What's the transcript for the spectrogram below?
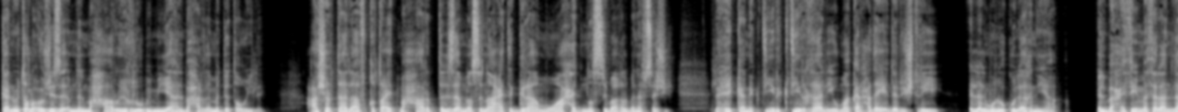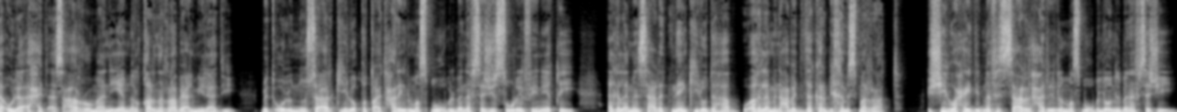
كانوا يطلعوا جزء من المحار ويغلوه بمياه البحر لمدة طويلة. 10000 قطعة محار بتلزم لصناعة جرام واحد من الصباغ البنفسجي. لهيك كان كتير كتير غالي وما كان حدا يقدر يشتريه إلا الملوك والأغنياء. الباحثين مثلا لقوا لائحة أسعار رومانية من القرن الرابع الميلادي بتقول إنه سعر كيلو قطعة حرير مصبوغ بالبنفسجي الصوري الفينيقي أغلى من سعر 2 كيلو ذهب وأغلى من عبد ذكر بخمس مرات. الشيء الوحيد اللي بنفس سعر الحرير المصبوغ باللون البنفسجي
